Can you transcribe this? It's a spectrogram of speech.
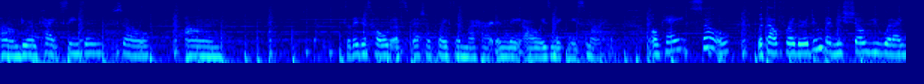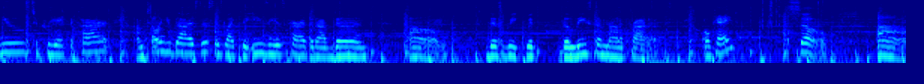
um, during kite season. So, um, so they just hold a special place in my heart and they always make me smile. Okay, so without further ado, let me show you what I use to create the card. I'm telling you guys, this is like the easiest card that I've done um, this week with the least amount of products. Okay, so um,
